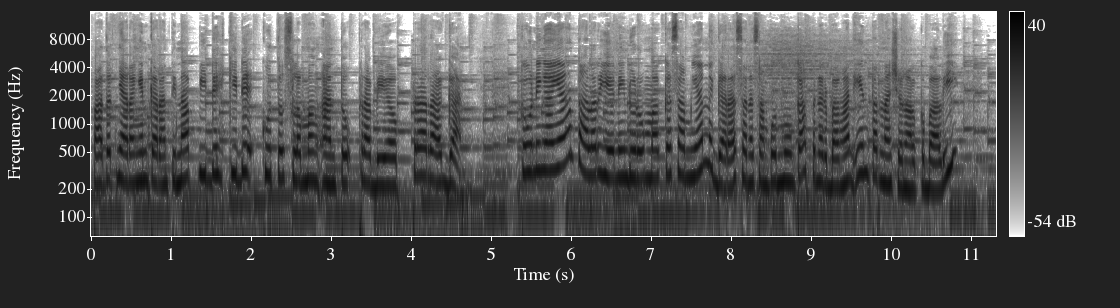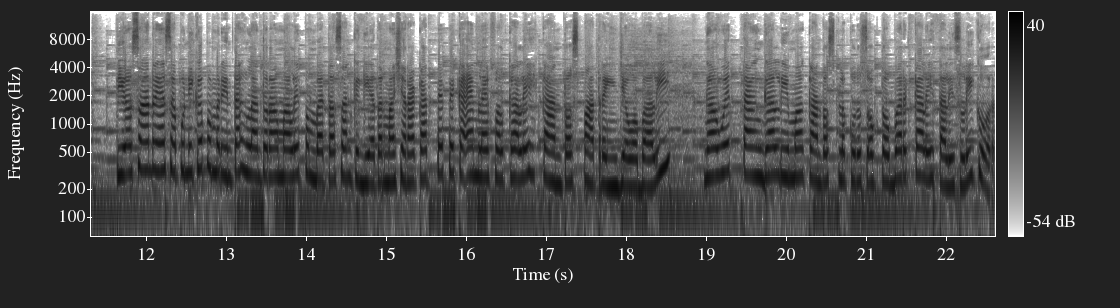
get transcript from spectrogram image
patut nyarangin karantina pideh kide kutus lemeng antuk prabeo praragan. Kauningayang taler yening durung makasamian negara sana sampun mungkah penerbangan internasional ke Bali Tiosan Rea Sapunika pemerintah ngelanturang malih pembatasan kegiatan masyarakat PPKM level kalih kantos Patreng Jawa Bali ngawet tanggal 5 kantos Plekutus Oktober kalih tali selikur.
